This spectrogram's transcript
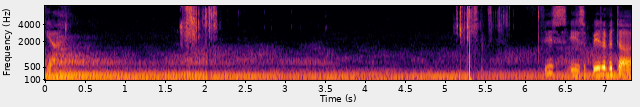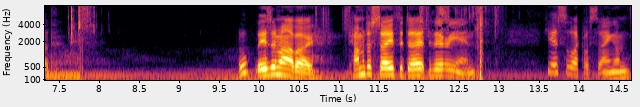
dear. This is a bit of a dud. Oh, there's a Mabo. Coming to save the day at the very end. Yes, like I was saying, I'm,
